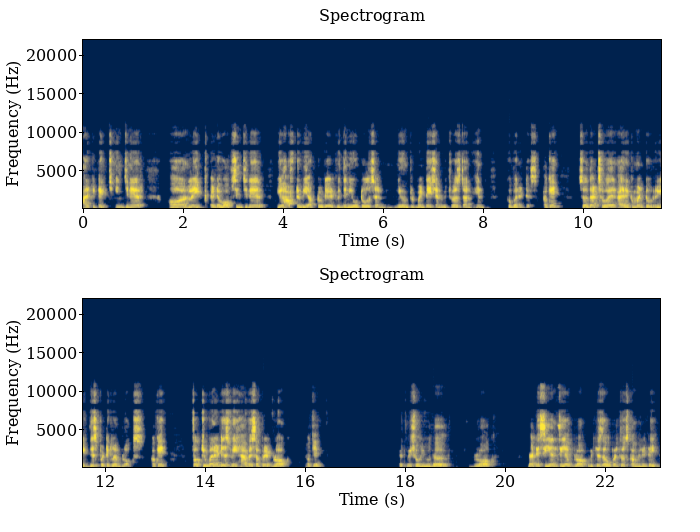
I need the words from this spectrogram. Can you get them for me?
architect engineer or like a devops engineer you have to be up to date with the new tools and new implementation which was done in kubernetes okay? So that's why i recommend to read this particular blogs okay? For kubernetes we have a separate blog okay? Let me show you the blog that is cncf block, which is the open source community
